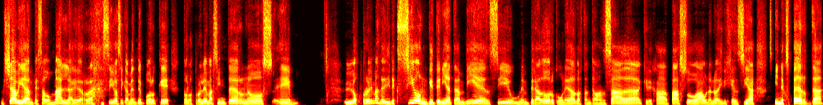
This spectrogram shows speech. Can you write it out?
ya había empezado mal la guerra, sí, básicamente porque por los problemas internos, eh, los problemas de dirección que tenía también, ¿sí? un emperador con una edad bastante avanzada que dejaba paso a una nueva dirigencia inexperta,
